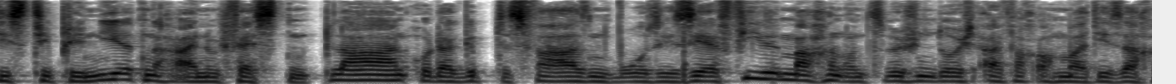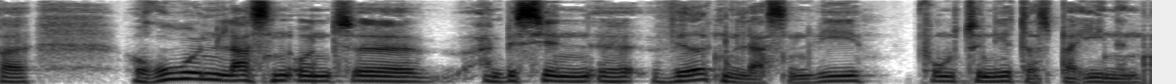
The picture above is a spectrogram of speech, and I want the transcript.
diszipliniert nach einem festen Plan oder gibt es Phasen, wo Sie sehr viel machen und zwischendurch einfach auch mal die Sache ruhen lassen und äh, ein bisschen äh, wirken lassen? Wie funktioniert das bei Ihnen?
